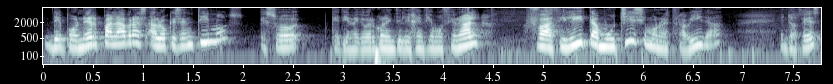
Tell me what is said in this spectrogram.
de poner palabras a lo que sentimos, eso que tiene que ver con la inteligencia emocional, facilita muchísimo nuestra vida. Entonces,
